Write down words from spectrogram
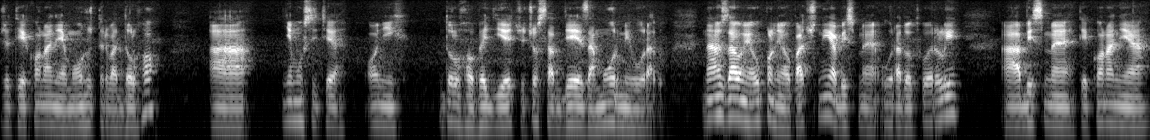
že tie konania môžu trvať dlho a nemusíte o nich dlho vedieť, čo sa deje za múrmi úradu. Náš záujem je úplne opačný, aby sme úrad otvorili a aby sme tie konania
